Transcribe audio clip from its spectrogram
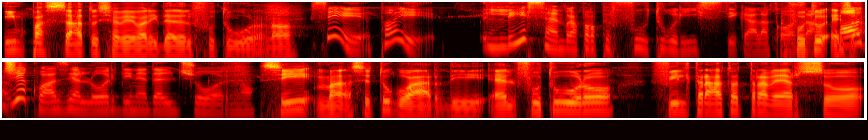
in passato si aveva l'idea del futuro, no? Sì, poi lì sembra proprio futuristica la cosa. Futu- esatto. Oggi è quasi all'ordine del giorno. Sì, ma se tu guardi è il futuro filtrato attraverso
